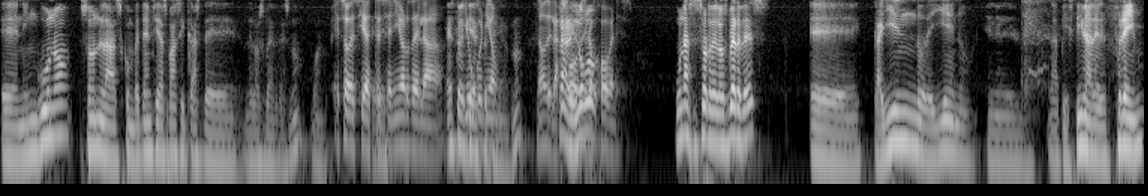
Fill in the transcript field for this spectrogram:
Eh, ninguno son las competencias básicas de, los verdes, ¿no? Bueno, Eso decía este señor de la esto decía este señor, ¿no? De, los jóvenes. Un asesor de los verdes, eh, cayendo de lleno en la piscina del frame,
